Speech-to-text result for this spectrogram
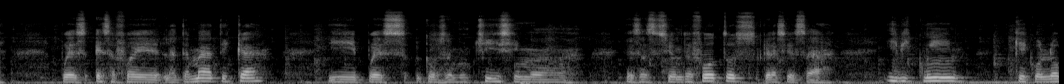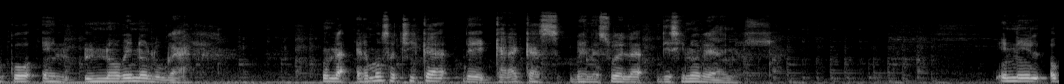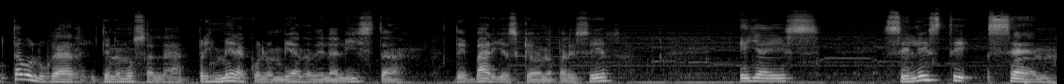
pues esa fue la temática y pues gocé muchísimo esa sesión de fotos gracias a Ivy Queen que coloco en noveno lugar. Una hermosa chica de Caracas, Venezuela, 19 años. En el octavo lugar tenemos a la primera colombiana de la lista de varias que van a aparecer. Ella es Celeste San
